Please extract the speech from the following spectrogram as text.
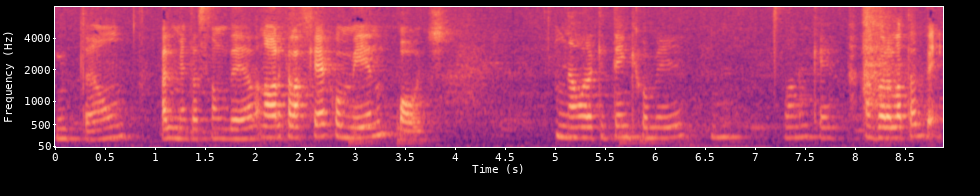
Então, a alimentação dela, na hora que ela quer comer, não pode. Na hora que tem que comer, hum, ela não quer. Agora ela tá bem.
